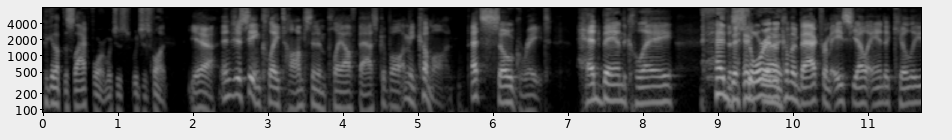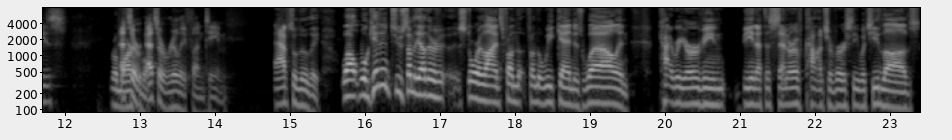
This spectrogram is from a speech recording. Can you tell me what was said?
picking up the slack for him, which is which is fun. Yeah, and just seeing Klay Thompson in playoff basketball. I mean, come on, that's so great. Headband Klay, Headband the story Klay. of him coming back from ACL and Achilles. Remarkable. That's a, that's a really fun team. Absolutely. Well, we'll get into some of the other storylines from the, from the weekend as well, and Kyrie Irving being at the center of controversy, which he loves.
